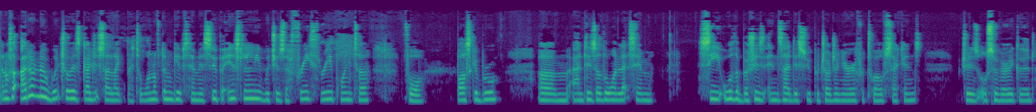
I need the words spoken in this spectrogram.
And also, I don't know which of his gadgets I like better. One of them gives him his super instantly, which is a free three pointer for basketball. Um, and his other one lets him see all the bushes inside his supercharging area for 12 seconds, which is also very good.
